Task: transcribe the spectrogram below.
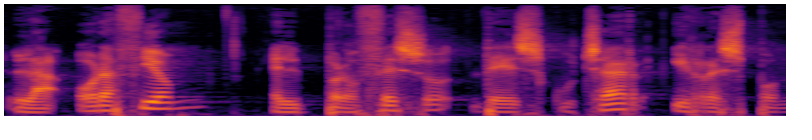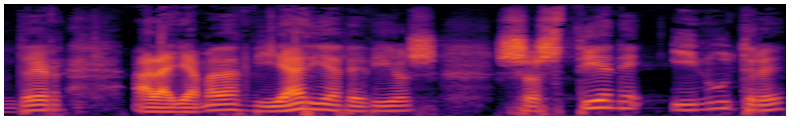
La oración el proceso de escuchar y responder a la llamada diaria de Dios sostiene y nutre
